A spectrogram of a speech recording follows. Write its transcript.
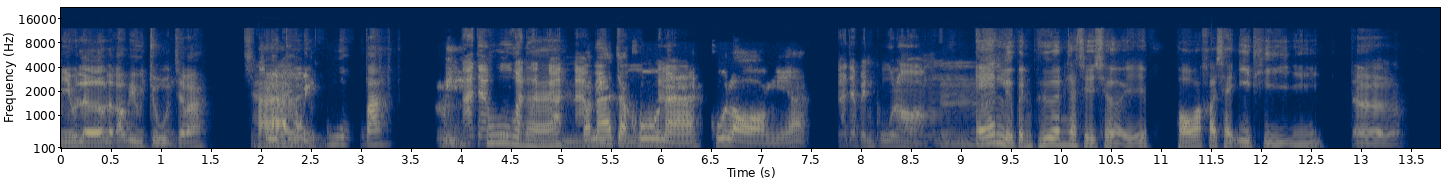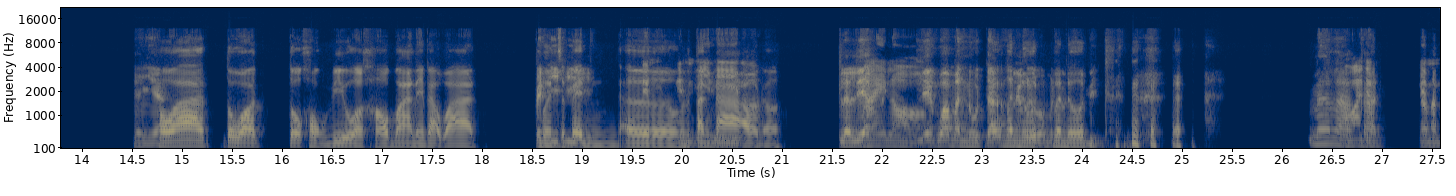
มิวเลิฟแล้วก็วิวจูนใช่ปะใช่วิวจูนเป็นคู่ปะน่าจะคู่กันเหมือนกันนะก็น่าจะวิวจูคู่นะน่คู่รองเงี้ย น่าจะเป็นคู่รองอืม เอ๊ะหรือเป็นเพื่อนกันเฉยๆ เพราะว่าเขาใช้ ET อย่างนี้เออ อย่างเงี้ย เพราะว่าตัวตัวของวิวอะเขามาในแบบว่า เป็นเหมือน ET จะเป็นเอเป็นอเป็นมนุษย์ต่าง EV ดาวเหรอ เนอะแล้วเรียก ไม่หรอกเรียกว่ามนุษย์เออะอมนุษย์เรียกว่ามนุษย์ น่ารัเขากอาจจะอะเป็นน่ารัก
